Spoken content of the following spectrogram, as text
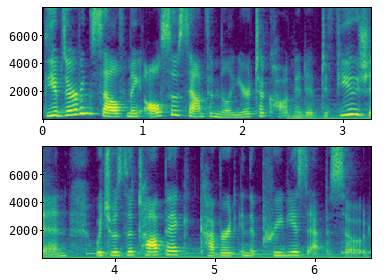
The observing self may also sound familiar to cognitive defusion, which was the topic covered in the previous episode.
